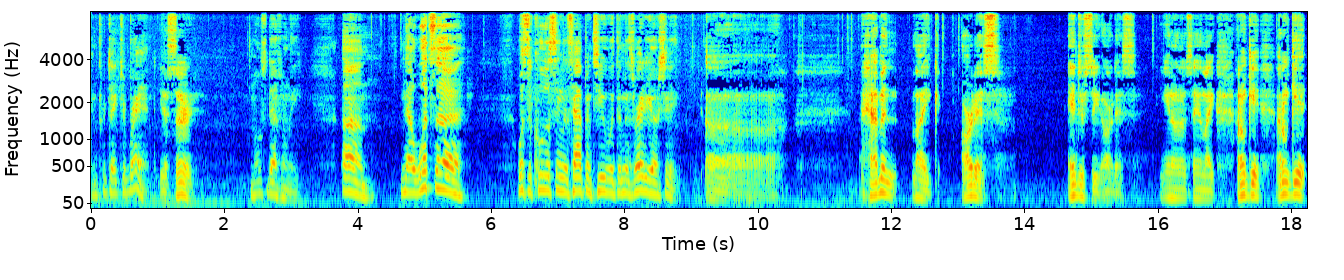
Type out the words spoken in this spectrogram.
and protect your brand. Yes, sir. Most definitely. Um, now what's uh what's the coolest thing that's happened to you within this radio shit? uh having like artists industry artists you know what i'm saying like i don't get i don't get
